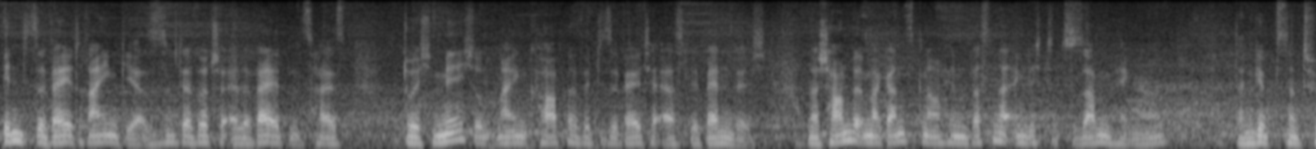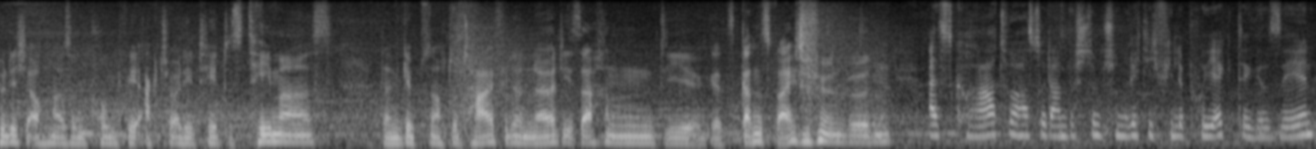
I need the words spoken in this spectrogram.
in diese Welt reingehe? Also es sind ja virtuelle Welten. Das heißt, durch mich und meinen Körper wird diese Welt ja erst lebendig. Und da schauen wir immer ganz genau hin, was sind da eigentlich die Zusammenhänge. Dann gibt es natürlich auch mal so einen Punkt wie Aktualität des Themas. Dann gibt es noch total viele nerdy Sachen, die jetzt ganz weit führen würden. Als Kurator hast du dann bestimmt schon richtig viele Projekte gesehen.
